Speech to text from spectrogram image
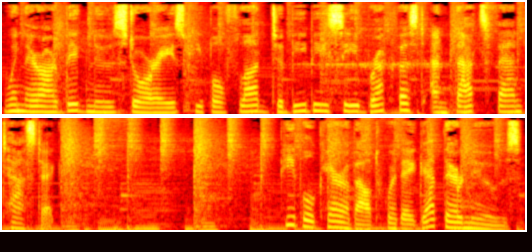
When there are big news stories people flood to BBC Breakfast and that's fantastic. People care about where they get their news.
